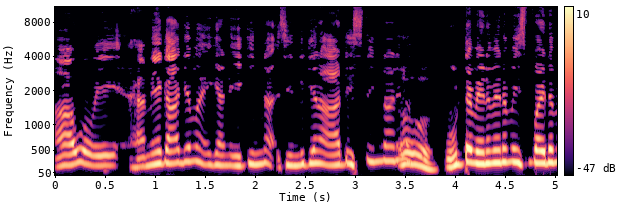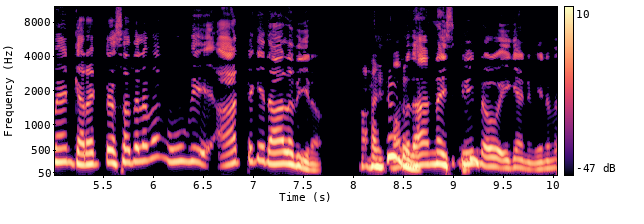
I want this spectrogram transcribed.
ආව ඒ හැමකාගේම ගැන ඒකන්න සිදු කියන ආටිස්ටින්නන ඔව්. උන්ට වෙන වෙනම ස්පයිඩමෑන් කරක්ට සදලම ඌගේ ආට්ටක දාලා දීන අයියෝ. මම දන්න ස්ක්‍රීන් ඕ. ඒගැන වෙනම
